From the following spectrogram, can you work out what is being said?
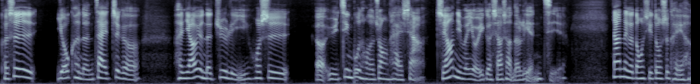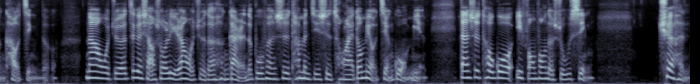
可是。有可能在这个很遥远的距离，或是呃语境不同的状态下，只要你们有一个小小的连接，那那个东西都是可以很靠近的。那我觉得这个小说里让我觉得很感人的部分是，他们即使从来都没有见过面，但是透过一封封的书信，却很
